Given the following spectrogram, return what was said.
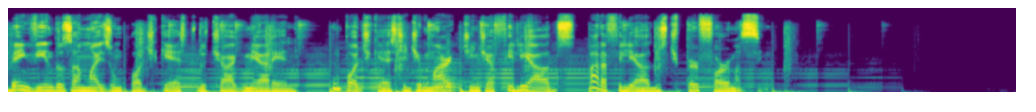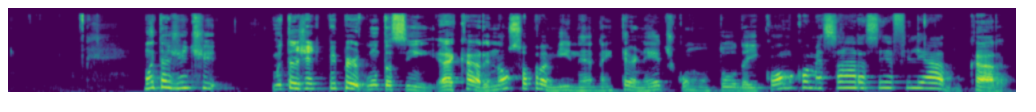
Bem-vindos a mais um podcast do Thiago Miarelli, um podcast de marketing de afiliados para afiliados de performance. Muita gente, muita gente me pergunta assim, é, cara, não só para mim, né, na internet como um todo aí, como começar a ser afiliado? Cara,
